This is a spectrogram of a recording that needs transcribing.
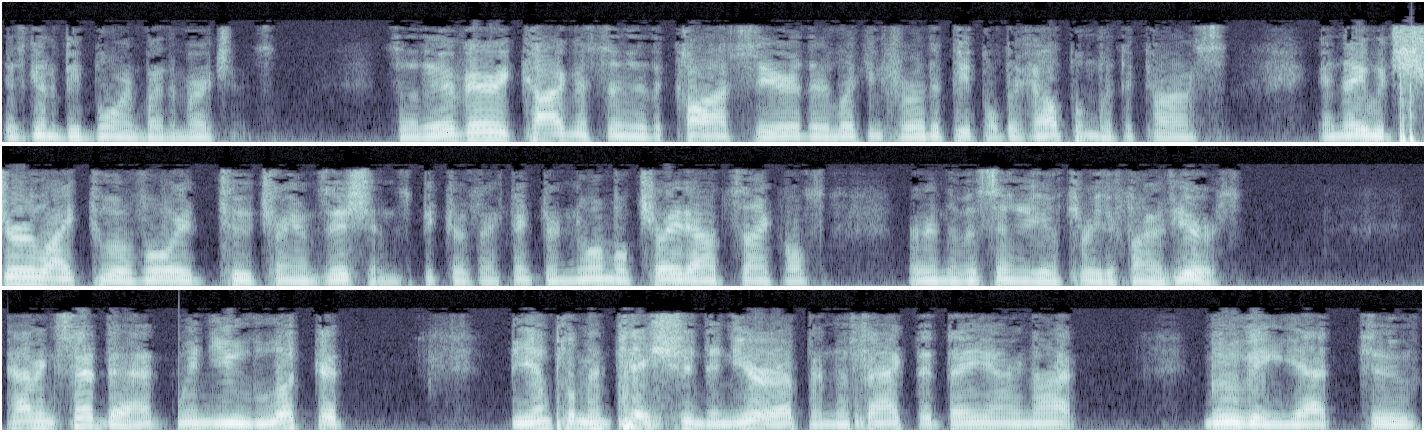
is going to be borne by the merchants. So they're very cognizant of the costs here. They're looking for other people to help them with the costs and they would sure like to avoid two transitions because I think their normal trade out cycles are in the vicinity of three to five years. Having said that, when you look at the implementation in Europe and the fact that they are not moving yet to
